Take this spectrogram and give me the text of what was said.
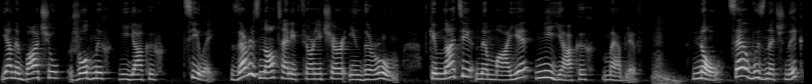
Я не бачу жодних ніяких цілей. There is not any furniture in the room. В кімнаті немає ніяких меблів. No – це визначник,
